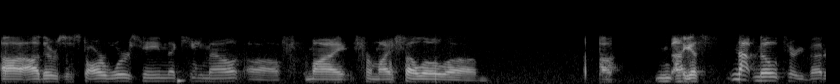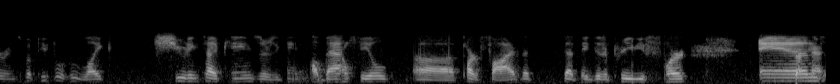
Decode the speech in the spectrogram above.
uh, there was a Star Wars game that came out uh, for my for my fellow, um, uh, I guess not military veterans, but people who like shooting type games. There's a game called Battlefield uh, Part Five that that they did a preview for, and Okay.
